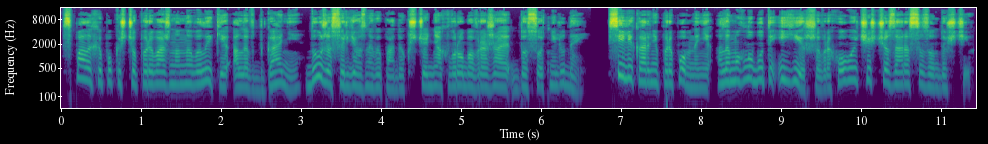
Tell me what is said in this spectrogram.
Спалахи поки що переважно невеликі, але в Дгані дуже серйозний випадок. Щодня хвороба вражає до сотні людей. Всі лікарні переповнені, але могло бути і гірше, враховуючи, що зараз сезон дощів.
